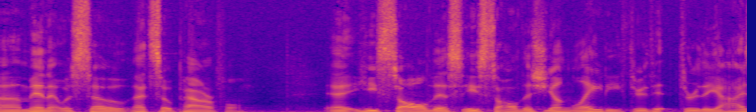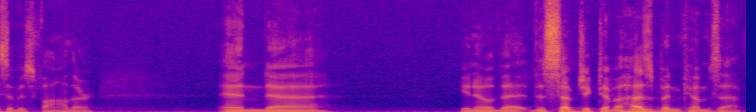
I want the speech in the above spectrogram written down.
Uh, man, that was so, that's so powerful. Uh, he saw this, he saw this young lady through the, through the eyes of his father. And, uh, you know, the, the subject of a husband comes up.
